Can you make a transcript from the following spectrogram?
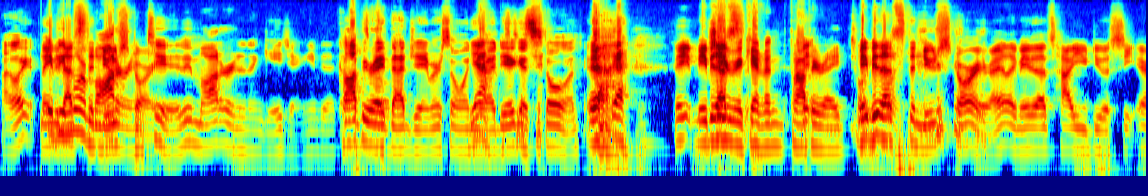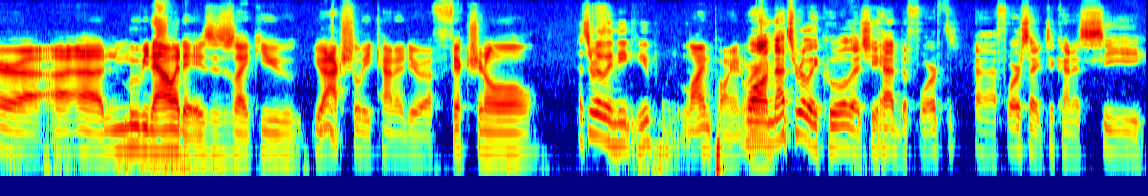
I like it. Maybe It'd be that's more the modern news story. too. It'd be modern and engaging. You'd be like, oh, Copyright let's that, Jamer, so when Yeah, your idea gets stolen. Yeah. Yeah. Maybe, maybe Jamie that's McKibben, copyright Maybe that's the new story, right? Like maybe that's how you do a, se- or a, a, a movie nowadays. Is like you you Hmm. actually kind of do a fictional. That's a really neat viewpoint. line point. Well, and that's really cool that she had the forth, uh, foresight to kind of see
